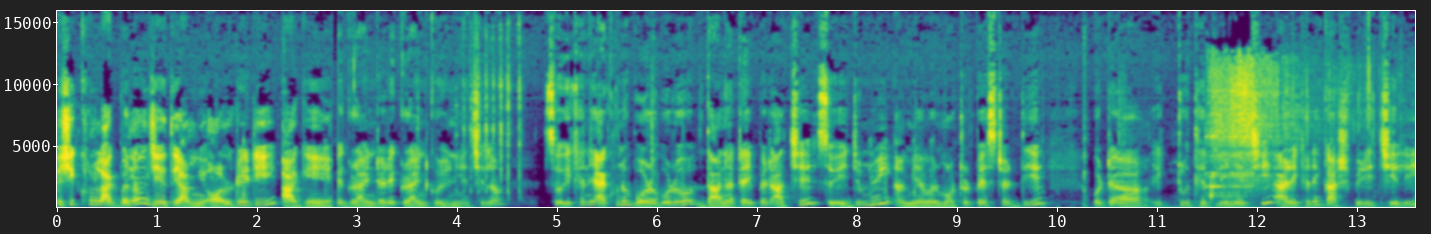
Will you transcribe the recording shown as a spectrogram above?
বেশিক্ষণ লাগবে না, যেহেতু আমি অলরেডি আগে গ্রাইন্ডারে গ্রাইন্ড করে নিয়েছিলাম। সো এখানে এখনও বড় বড় দানা টাইপের আছে। সো এই জন্যই আমি আমার মটর পেস্টার দিয়ে ওটা একটু থেতলি নিয়েছি। আর এখানে কাশ্মীরি চিলি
